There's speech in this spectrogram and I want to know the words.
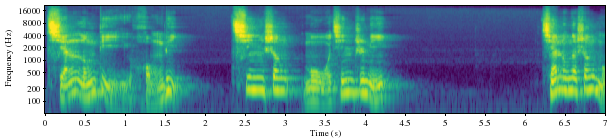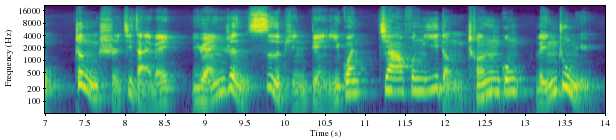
乾隆帝弘历，亲生母亲之谜。乾隆的生母，正史记载为原任四品典仪官、加封一等承恩宫灵柱女。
